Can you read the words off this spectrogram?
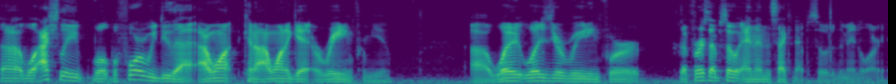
Uh, well, actually, well, before we do that, I want can I want to get a rating from you. Uh, what what is your rating for the first episode and then the second episode of The Mandalorian?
